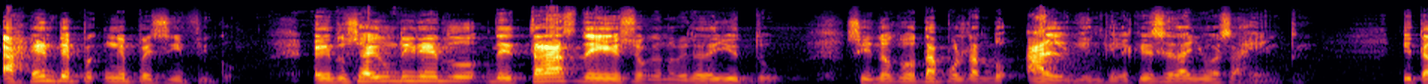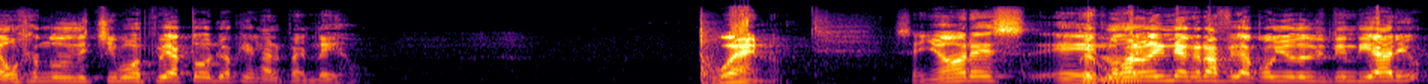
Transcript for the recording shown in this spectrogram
a gente en específico. Entonces hay un dinero detrás de eso que no viene de YouTube, sino que lo está aportando alguien que le quiere hacer daño a esa gente. Y está usando de chivo expiatorio a quien al pendejo. Bueno, Señores, eh, que cojan la línea gráfica, coño, del listín diario.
